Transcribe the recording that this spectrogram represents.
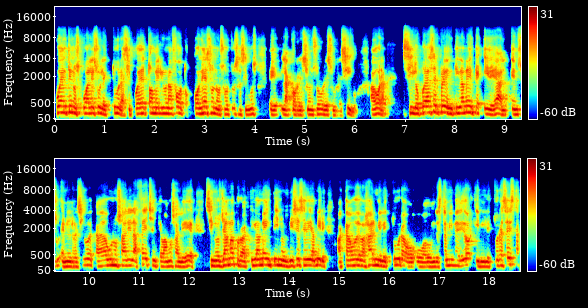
cuéntenos cuál es su lectura, si puede, tómele una foto. Con eso nosotros hacemos eh, la corrección sobre su recibo. Ahora, si lo puede hacer preventivamente, ideal. En, en, el recibo de cada uno sale la fecha en que vamos a leer. Si nos llama proactivamente y nos dice ese día, mire, acabo de bajar mi lectura o, o a donde está mi medidor y mi lectura es esta,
